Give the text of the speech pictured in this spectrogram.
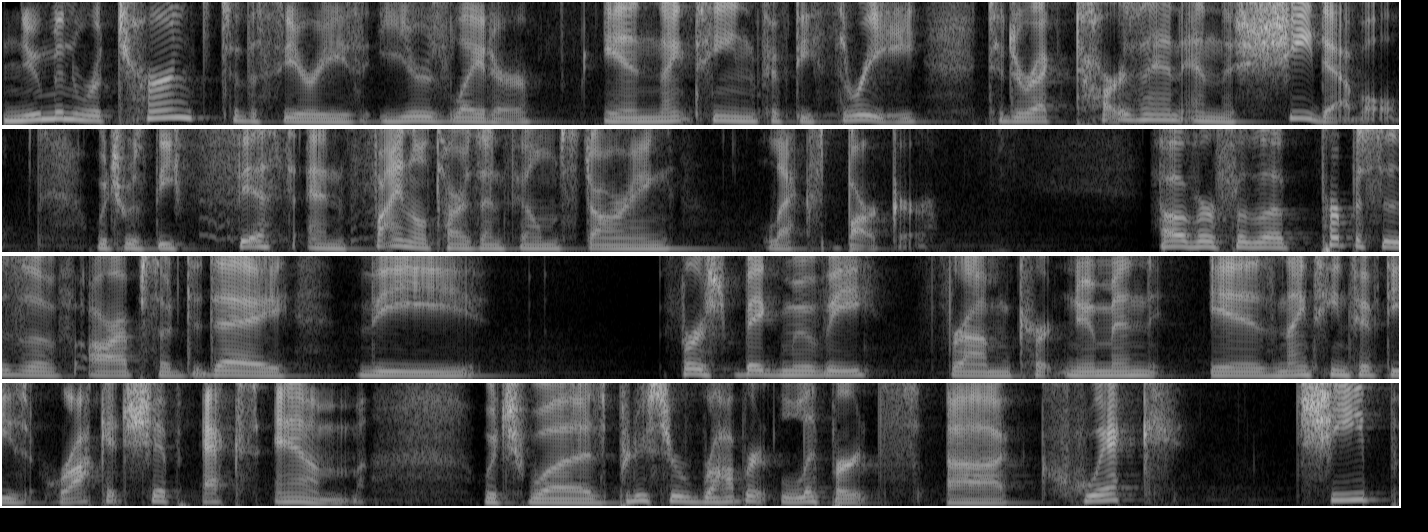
Newman returned to the series years later in 1953 to direct Tarzan and the She Devil, which was the fifth and final Tarzan film starring Lex Barker. However, for the purposes of our episode today, the first big movie from Kurt Neumann is 1950's Rocket Ship XM, which was producer Robert Lippert's uh, quick, cheap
